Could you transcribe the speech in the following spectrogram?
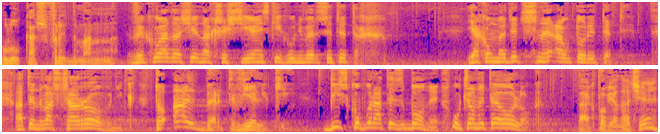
Łukasz Frydman. wykłada się na chrześcijańskich uniwersytetach jako medyczne autorytety. A ten wasz czarownik to Albert Wielki, biskup Ratyzbony, uczony teolog. Tak powiadacie?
